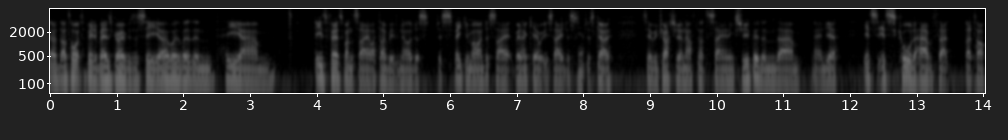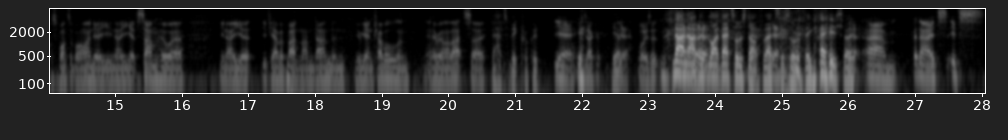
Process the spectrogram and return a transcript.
I, I talked to Peter Besgrove as a CEO of it, and he um, he's the first one to say like don't be vanilla, just just speak your mind, just say it. We don't care what you say, just Yeah. just go. Said we trust you enough not to say anything stupid, and um, and yeah, it's it's cool to have that that type of sponsor behind you. You know, you get some who are, you know, you if you have a button undone, then you'll get in trouble and, and everything like that. So That's a bit crooked. yeah, exactly. Yeah. Yeah, what is it? No, no, but like that sort of stuff. Yeah, that's the sort of thing. Hey, so um, but no, it's it's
